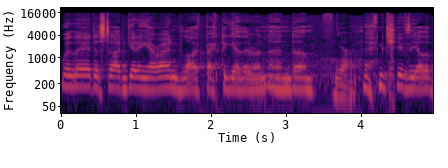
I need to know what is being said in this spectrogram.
we're there to start getting our own life back together and, and, um, yeah, and give the other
